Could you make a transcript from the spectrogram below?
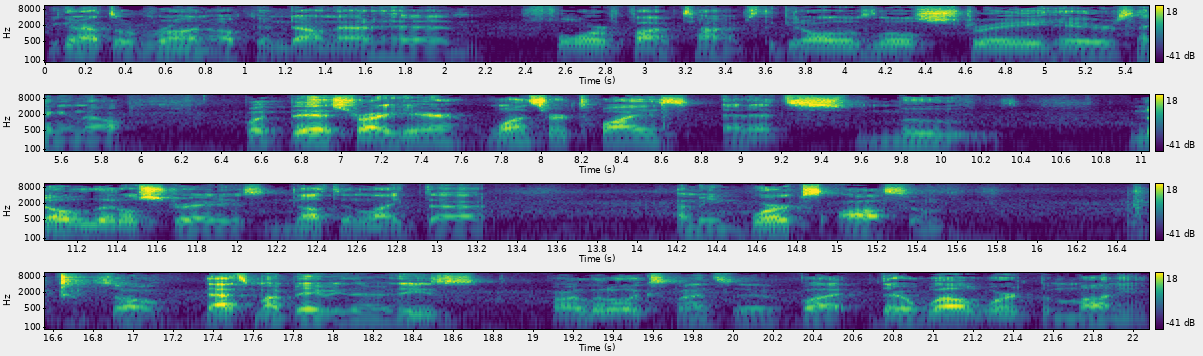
you're gonna have to run up and down that head four or five times to get all those little stray hairs hanging out. But this right here, once or twice, and it's smooth. No little strays, nothing like that. I mean, works awesome. So that's my baby there. These are a little expensive, but they're well worth the money.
